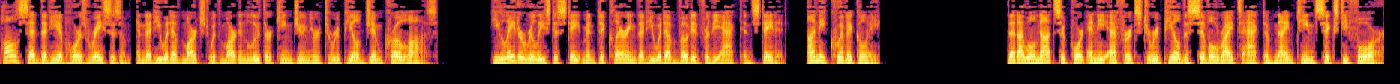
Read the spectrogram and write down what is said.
Paul said that he abhors racism, and that he would have marched with Martin Luther King Jr. to repeal Jim Crow laws. He later released a statement declaring that he would have voted for the act and stated, unequivocally, that I will not support any efforts to repeal the Civil Rights Act of 1964.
